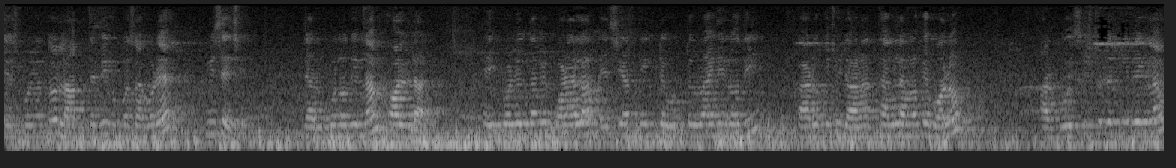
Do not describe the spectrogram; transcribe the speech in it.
শেষ পর্যন্ত লাভদেবিক উপসাগরে মিশেছে, যার উপনদীর নাম অলডার এই পর্যন্ত আমি পড়ালাম এশিয়ার তিনটে উত্তর বাহিনী নদী। কারও কিছু জানার থাকলে আমাকে বলো। আর বৈশিষ্ট্যটা কী দেখলাম?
